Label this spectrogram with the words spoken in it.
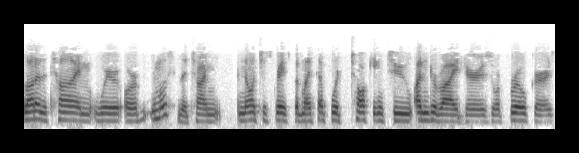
a lot of the time we're, or most of the time, not just Grace, but myself, we're talking to underwriters or brokers,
